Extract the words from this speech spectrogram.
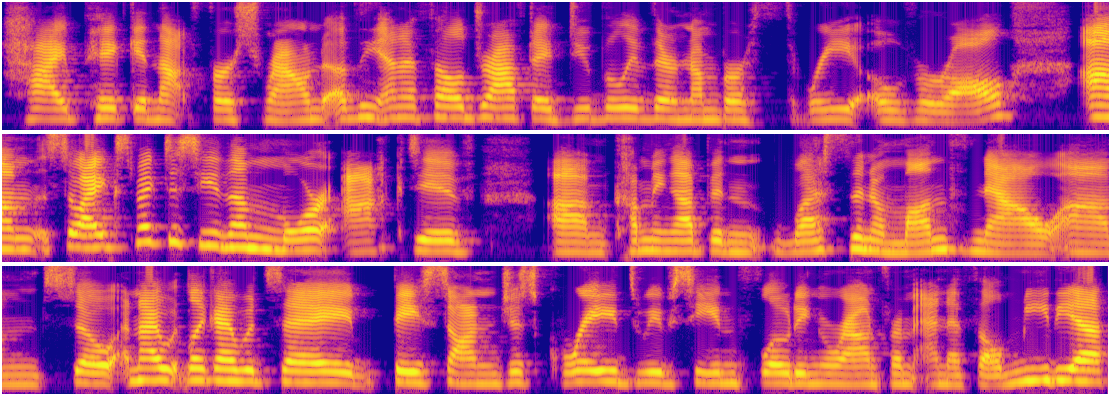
high pick in that first round of the NFL draft. I do believe they're number three overall. Um, so I expect to see them more active um, coming up in less than a month now. Um, so, and I would like I would say, based on just grades we've seen floating around from NFL media,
